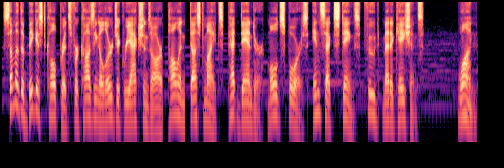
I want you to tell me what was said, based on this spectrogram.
Some of the biggest culprits for causing allergic reactions are pollen, dust mites, pet dander, mold spores, insect stings, food, medications. 1.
